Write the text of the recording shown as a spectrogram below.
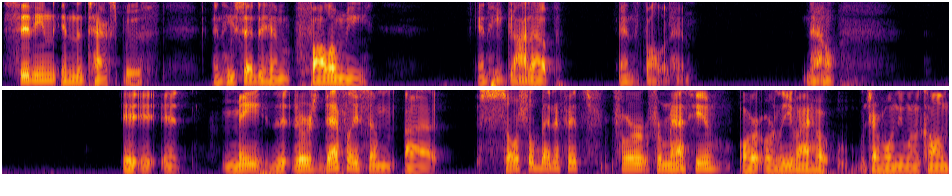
sitting in the tax booth, and he said to him, Follow me. And he got up and followed him. Now, it, it, it may, there was definitely some uh, social benefits for, for Matthew or, or Levi, whichever one you want to call him.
